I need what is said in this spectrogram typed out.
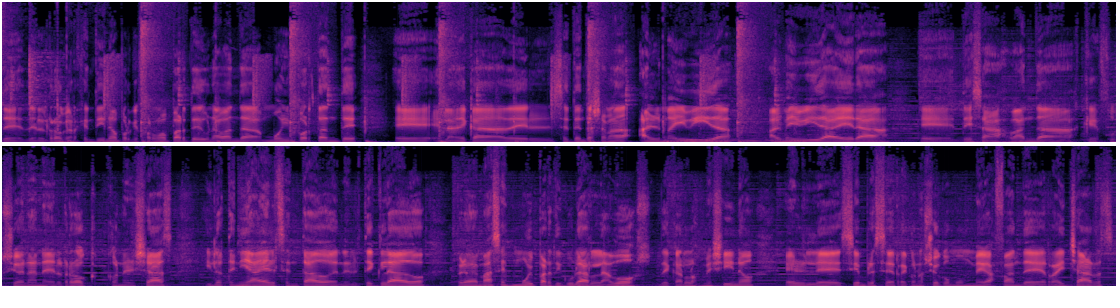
de- del rock argentino porque formó parte de una banda muy importante eh, en la década del 70 llamada Alma y Vida. Alma y Vida era eh, de esas bandas que fusionan el rock con el jazz y lo tenía él sentado en el teclado, pero además es muy particular la voz de Carlos Mellino. Él eh, siempre se reconoció como un mega fan de Ray Charles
